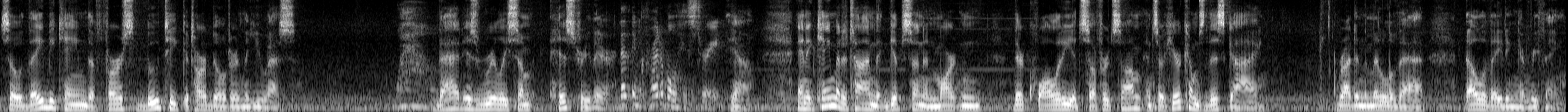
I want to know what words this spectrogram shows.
So they became the first boutique guitar builder in the US. That is really some history there. That incredible history. Yeah. And it came at a time that Gibson and Martin, their quality had suffered some. And so here comes this guy right in the middle of that, elevating everything.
